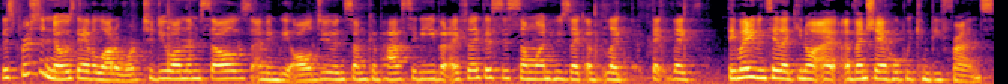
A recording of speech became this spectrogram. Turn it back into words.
this person knows they have a lot of work to do on themselves. I mean, we all do in some capacity, but I feel like this is someone who's like, a, like, they, like they might even say like, you know, I, eventually I hope we can be friends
